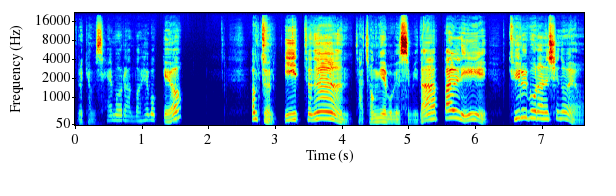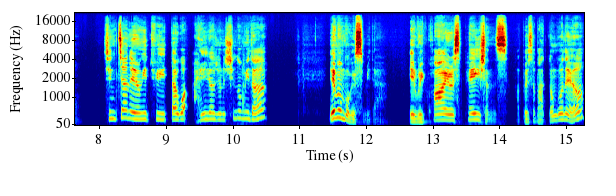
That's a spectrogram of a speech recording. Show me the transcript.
이렇게 한번 세모를 한번 해볼게요. 아무튼 이 이트는 자 정리해 보겠습니다. 빨리 뒤를 보라는 신호예요. 진짜 내용이 뒤에 있다고 알려주는 신호입니다. 예문 보겠습니다. It requires patience. 앞에서 봤던 거네요.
